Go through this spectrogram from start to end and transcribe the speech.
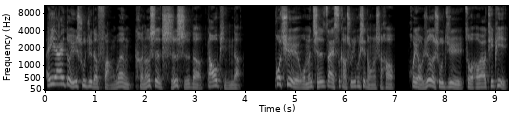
AI 对于数据的访问可能是实时的、高频的。过去我们其实在思考数据库系统的时候，会有热数据做 OLTP，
